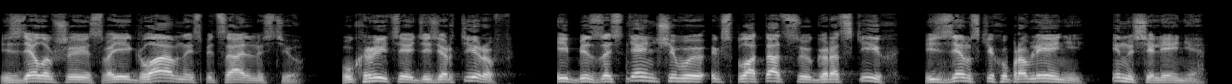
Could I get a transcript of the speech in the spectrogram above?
и сделавшие своей главной специальностью укрытие дезертиров и беззастенчивую эксплуатацию городских и земских управлений и населения.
